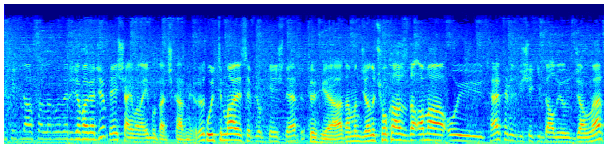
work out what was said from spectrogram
bir şekilde hasarlarını vereceğim agacım. Ve Shyvana'yı buradan çıkarmıyoruz. Ulti maalesef yok gençler. Tüh ya adamın canı çok azdı ama oy tertemiz bir şekilde alıyoruz canlar.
